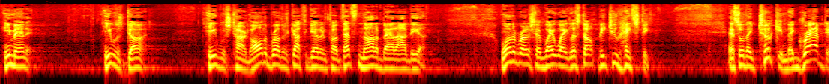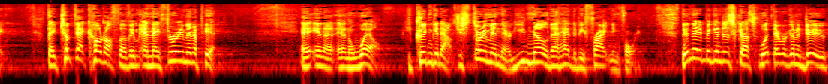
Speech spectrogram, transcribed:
He meant it. He was done. He was tired. All the brothers got together and thought, That's not a bad idea. One of the brothers said, Wait, wait, let's don't be too hasty. And so they took him, they grabbed him, they took that coat off of him and they threw him in a pit, in a, in a well. He couldn't get out. Just threw him in there. You know that had to be frightening for him. Then they began to discuss what they were going to do,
